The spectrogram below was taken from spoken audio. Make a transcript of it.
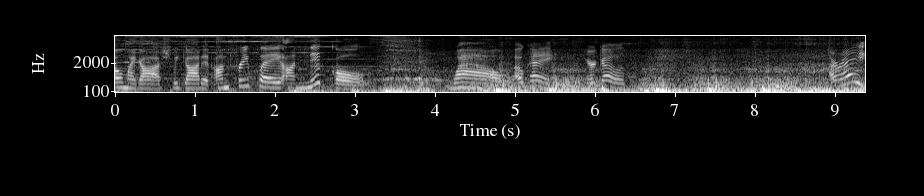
Oh my gosh, we got it on free play on nickels. Wow, okay, here it goes. All right,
